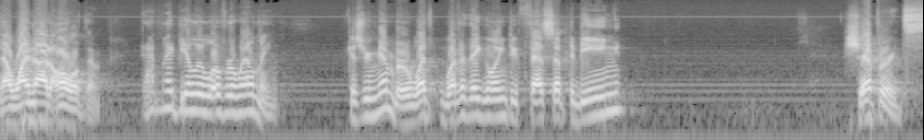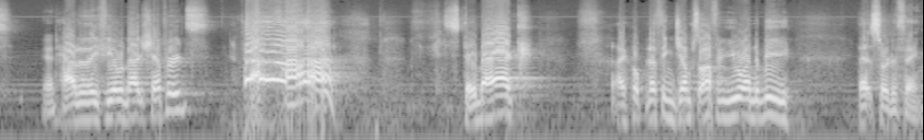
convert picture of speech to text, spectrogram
Now, why not all of them? That might be a little overwhelming. Because remember, what, what are they going to fess up to being? Shepherds. And how do they feel about shepherds? Ah! Stay back. I hope nothing jumps off of you onto me. That sort of thing.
